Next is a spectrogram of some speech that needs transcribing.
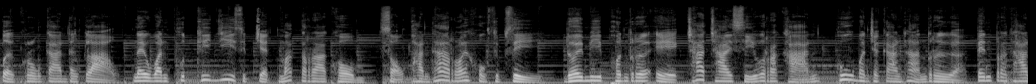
เปิดโครงการดังกล่าว ในวันพุธที่ 27 มกราคม 2564 โดยมีพลเรือเอกชาติชายศรีวรขาน ผู้บัญชาการทหารเรือเป็นประธาน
